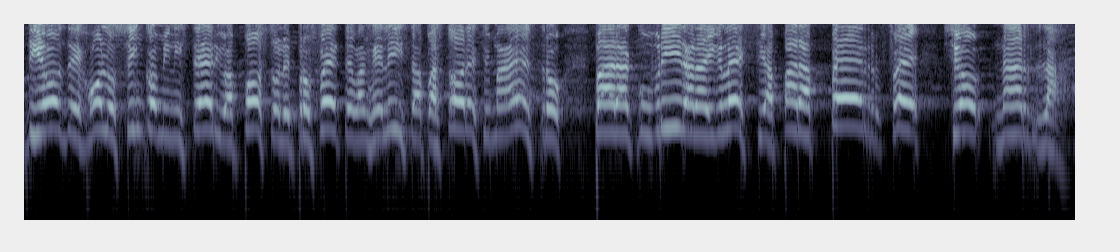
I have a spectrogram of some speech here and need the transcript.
Dios dejó los cinco ministerios, apóstoles, profetas, evangelistas, pastores y maestros, para cubrir a la iglesia, para perfeccionarla.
